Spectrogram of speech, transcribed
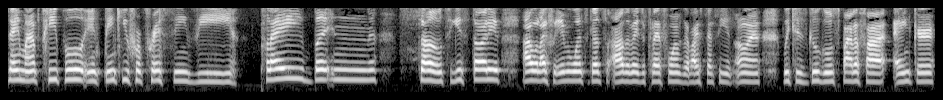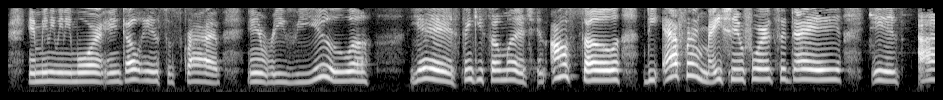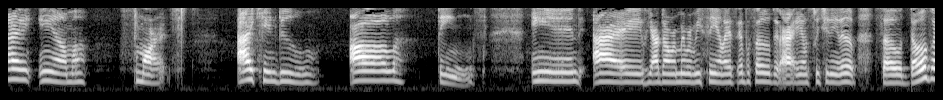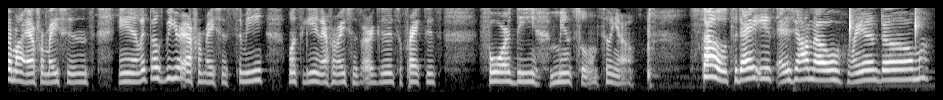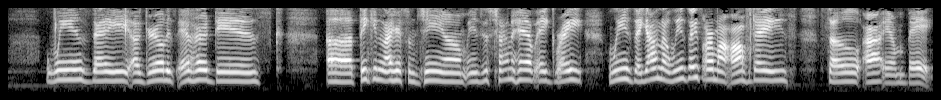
Wednesday, my people, and thank you for pressing the play button. So, to get started, I would like for everyone to go to all the major platforms that Lifestyle Tea is on, which is Google, Spotify, Anchor, and many, many more, and go and subscribe and review. Yes, thank you so much. And also, the affirmation for today is I am smart. I can do all things. And I, if y'all don't remember me saying last episode, that I am switching it up. So those are my affirmations, and let those be your affirmations to me. Once again, affirmations are good to practice for the mental. I'm telling y'all. So today is, as y'all know, random Wednesday. A girl is at her desk, uh, thinking I hear some jam and just trying to have a great Wednesday. Y'all know Wednesdays are my off days, so I am back.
